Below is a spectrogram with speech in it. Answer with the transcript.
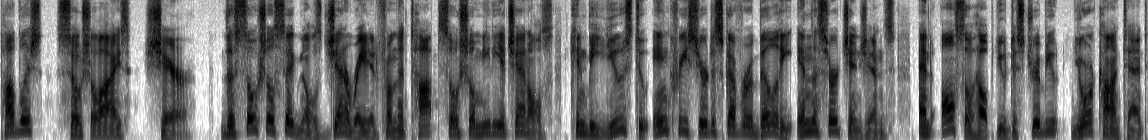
Publish, socialize, share. The social signals generated from the top social media channels can be used to increase your discoverability in the search engines and also help you distribute your content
